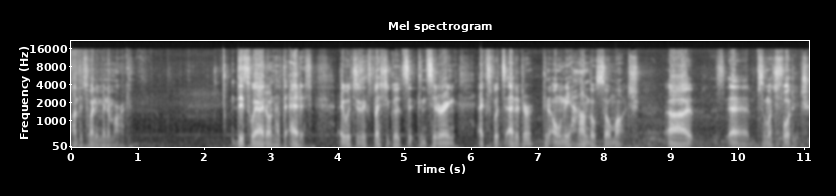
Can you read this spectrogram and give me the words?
on the 20 minute mark. This way I don't have to edit, eh, which is especially good considering XSplit's editor can only handle so much, uh, uh, so much footage.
